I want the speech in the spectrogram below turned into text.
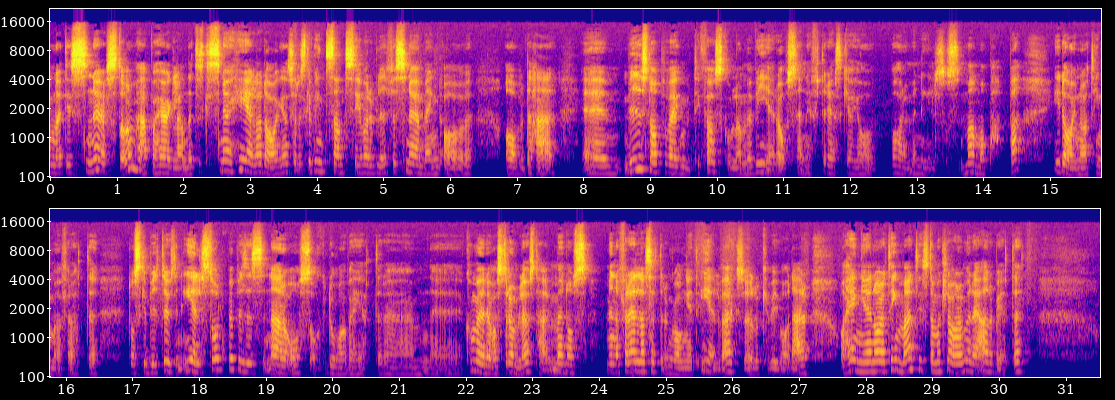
Välkomna till snöstorm här på höglandet. Det ska snö hela dagen så det ska bli intressant att se vad det blir för snömängd av, av det här. Eh, vi är snart på väg till förskolan med Vera och sen efter det ska jag vara med Nils och mamma och pappa idag i några timmar för att eh, de ska byta ut en elstolpe precis nära oss och då vad heter det, ehm, eh, kommer det vara strömlöst här men hos mina föräldrar sätter de igång ett elverk så då kan vi vara där och hänga några timmar tills de är klara med det arbetet.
